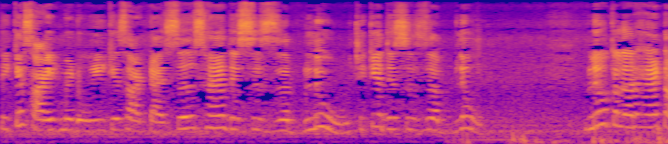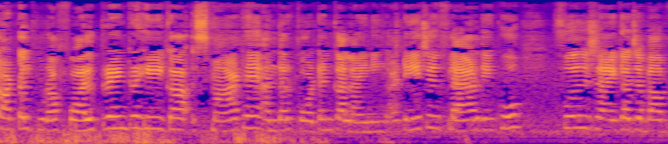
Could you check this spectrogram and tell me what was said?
ठीक है? साइड में डोरी के साथ टेसल्स हैं। दिस इज़ अ ब्लू ठीक है? This is a blue blue colour है टोटल पूरा फॉल प्रिंट रहेगा। स्मार्ट है, अंदर कॉटन का लाइनिंग अटैच है। फ्लैर देखो फुल जाएगा। जब आप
